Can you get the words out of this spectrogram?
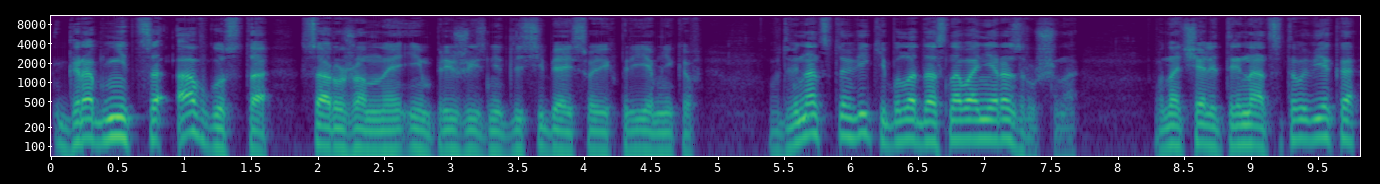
Гробница Августа, сооруженная им при жизни для себя и своих преемников, в XII веке была до основания разрушена. В начале XIII века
